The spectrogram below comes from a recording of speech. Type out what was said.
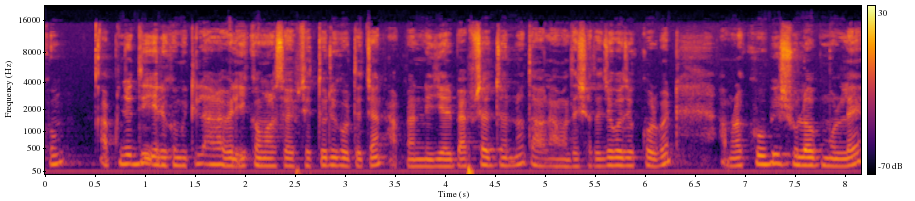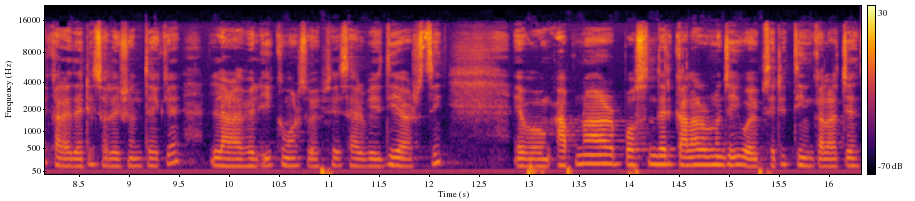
এরকম আপনি যদি এরকম একটি লারাভেল ই কমার্স ওয়েবসাইট তৈরি করতে চান, আপনার নিজের ব্যবসার জন্য, তাহলে আমাদের সাথে যোগাযোগ করবেন। আমরা খুবই সুলভ মূল্যে কালেদাটি সলিউশন থেকে Laravel e commerce website service দিয়ে আসছি। এবং আপনার পছন্দের কালার অনুযায়ী ওয়েবসাইটের থিম কালার চেঞ্জ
